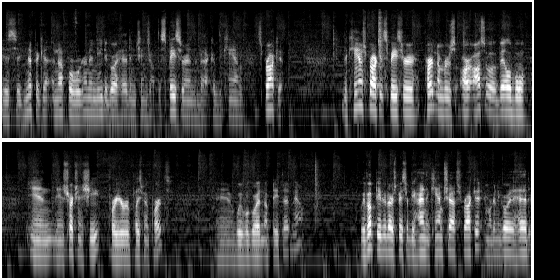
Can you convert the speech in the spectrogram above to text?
is significant enough where we're going to need to go ahead and change out the spacer in the back of the cam sprocket. The cam sprocket spacer part numbers are also available in the instruction sheet for your replacement parts. And we will go ahead and update that now. We've updated our spacer behind the camshaft sprocket and we're going to go ahead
